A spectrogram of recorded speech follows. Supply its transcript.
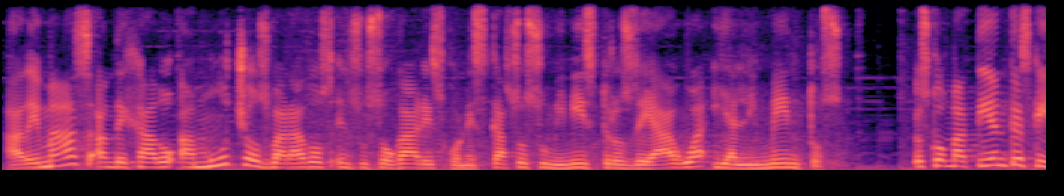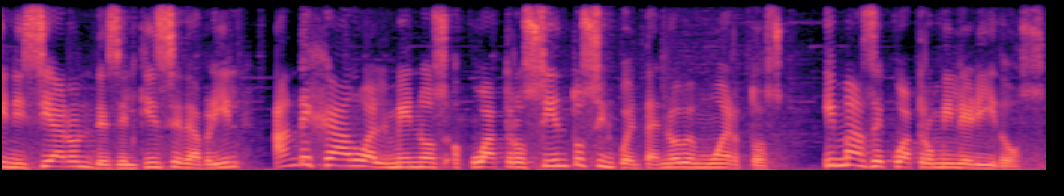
Además, han dejado a muchos varados en sus hogares con escasos suministros de agua y alimentos. Los combatientes que iniciaron desde el 15 de abril han dejado al menos 459 muertos y más de 4.000 heridos.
